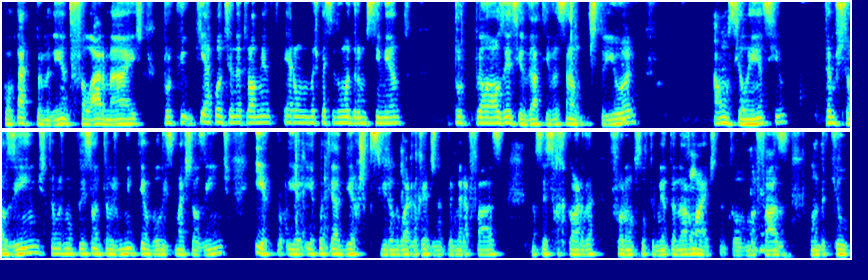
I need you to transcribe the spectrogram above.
contacto permanente, falar mais, porque o que ia acontecer naturalmente era uma espécie de um adormecimento porque pela ausência de ativação exterior, há um silêncio, estamos sozinhos, estamos numa posição onde estamos muito tempo ali mais sozinhos, e a, e a, e a quantidade de erros que se viram do guarda-redes na primeira fase, não sei se recorda, foram absolutamente anormais. Portanto, houve uma uhum. fase onde aquilo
